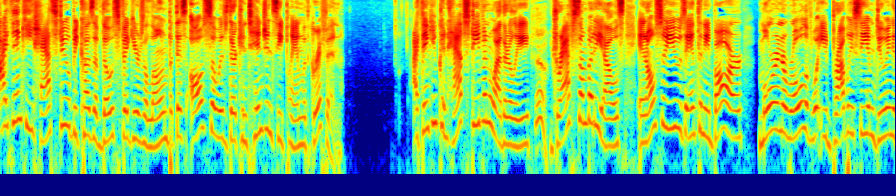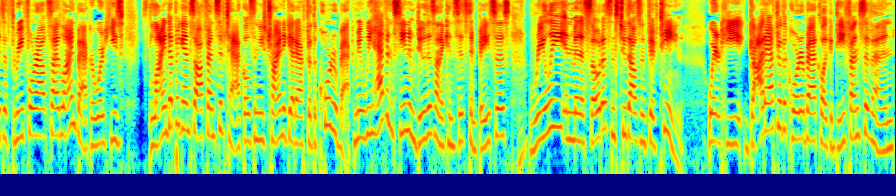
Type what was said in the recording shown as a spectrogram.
I think he has to because of those figures alone, but this also is their contingency plan with Griffen. I think you can have Stephen Weatherly, draft somebody else, and also use Anthony Barr more in a role of what you'd probably see him doing as a 3 4 outside linebacker, where he's lined up against offensive tackles and he's trying to get after the quarterback. I mean, we haven't seen him do this on a consistent basis, really, in Minnesota since 2015, where he got after the quarterback like a defensive end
